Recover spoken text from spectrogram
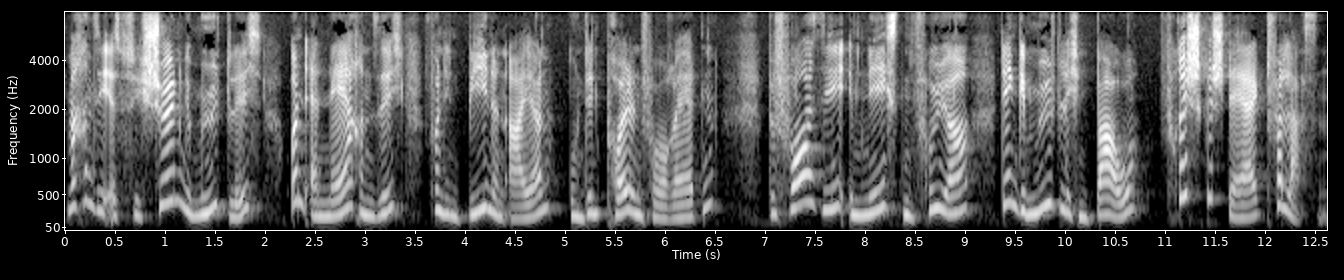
machen sie es sich schön gemütlich und ernähren sich von den Bieneneiern und den Pollenvorräten, bevor sie im nächsten Frühjahr den gemütlichen Bau frisch gestärkt verlassen.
